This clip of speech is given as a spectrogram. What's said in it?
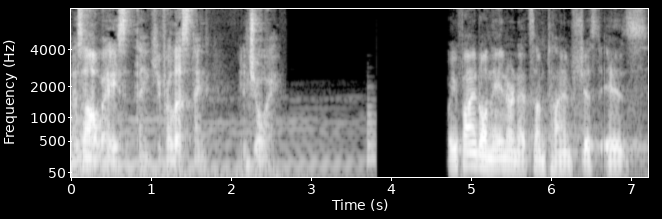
As always, thank you for listening. Enjoy. What you find on the internet sometimes just is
